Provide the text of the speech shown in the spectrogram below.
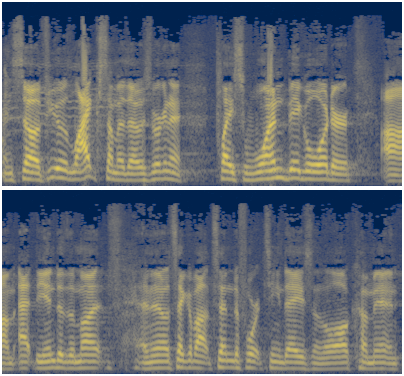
And so, if you would like some of those, we're going to place one big order um, at the end of the month, and then it'll take about 10 to 14 days, and they'll all come in.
